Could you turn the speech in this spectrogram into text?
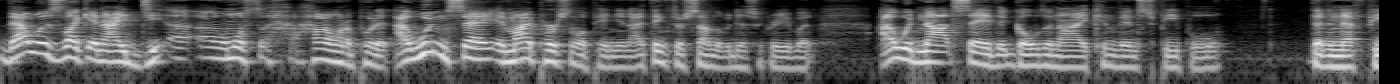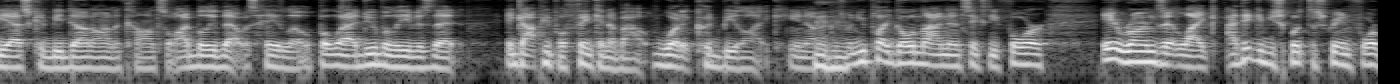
that was like an idea uh, almost how do i want to put it i wouldn't say in my personal opinion i think there's some that would disagree but i would not say that goldeneye convinced people that an fps could be done on a console. I believe that was halo. But what i do believe is that it got people thinking about what it could be like you know because when you play goldeneye on n64 it runs at like i think if you split the screen four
